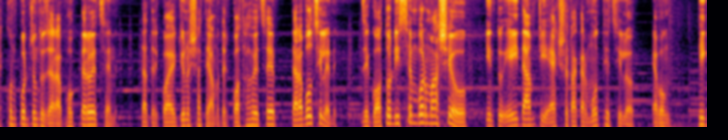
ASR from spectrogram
এখন পর্যন্ত যারা ভোক্তা রয়েছেন তাদের কয়েকজনের সাথে আমাদের কথা হয়েছে। তারা বলছিলেন যে, গত ডিসেম্বর মাসেও কিন্তু এই দামটি একশো টাকার মধ্যে ছিল এবং ঠিক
